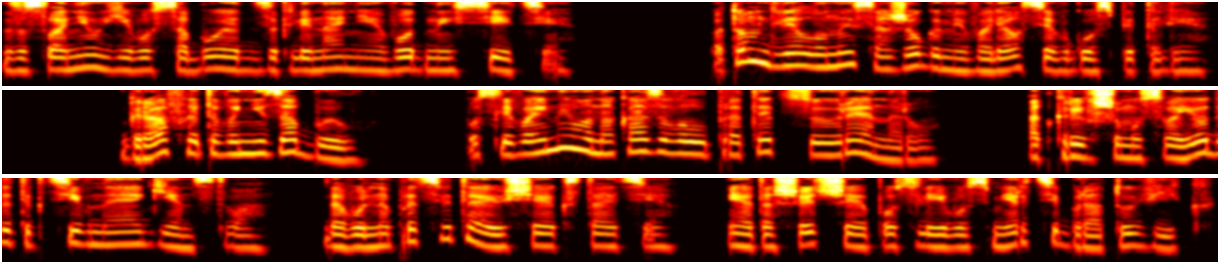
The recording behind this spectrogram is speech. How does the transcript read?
Заслонил его собой от заклинания водной сети. Потом две луны с ожогами валялся в госпитале. Граф этого не забыл. После войны он оказывал протекцию Реннеру, открывшему свое детективное агентство, довольно процветающее, кстати, и отошедшая после его смерти брату Вик.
